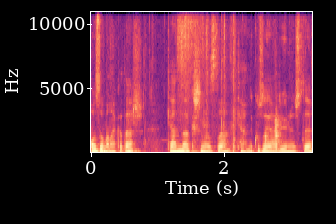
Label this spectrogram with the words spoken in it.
O zamana kadar kendi akışınızda, kendi kuzey ay düğünüzde,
